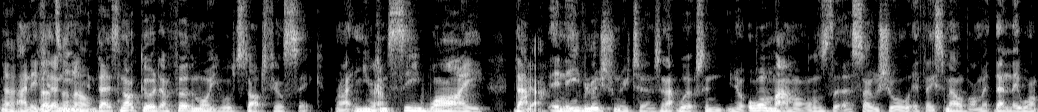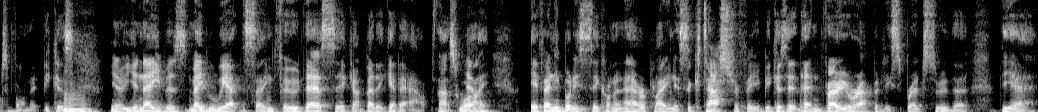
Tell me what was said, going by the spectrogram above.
Yeah, and if that's you no. that's not good, and furthermore, you will start to feel sick, right? And you Yeah. can see why that, Yeah. in evolutionary terms, and that works in you know all mammals that are social. If they smell vomit, then they want to vomit because Hmm. you know your neighbors. Maybe we ate the same food. They're sick. I better get it out. That's why. If anybody's sick on an aeroplane, it's a catastrophe because it then very rapidly spreads through the, the air.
